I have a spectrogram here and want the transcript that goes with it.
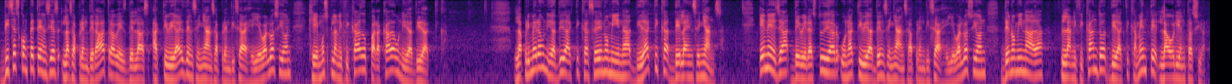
Dichas competencias las aprenderá a través de las actividades de enseñanza, aprendizaje y evaluación que hemos planificado para cada unidad didáctica. La primera unidad didáctica se denomina Didáctica de la Enseñanza. En ella deberá estudiar una actividad de enseñanza, aprendizaje y evaluación denominada Planificando didácticamente la orientación.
